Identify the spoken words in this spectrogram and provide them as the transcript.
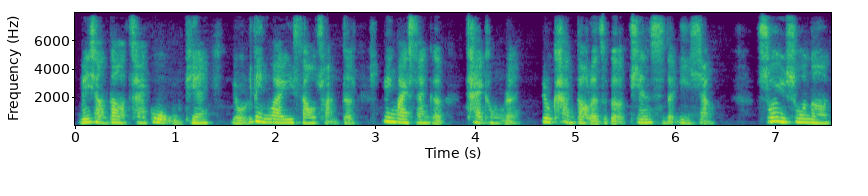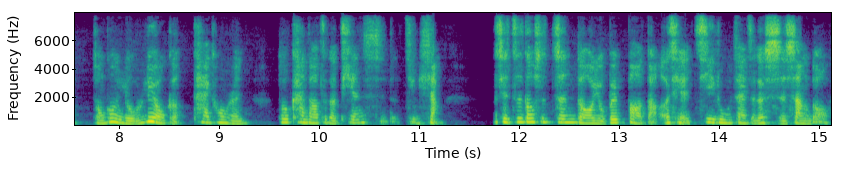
没想到才过五天，有另外一艘船的另外三个太空人又看到了这个天使的异象。所以说呢，总共有六个太空人都看到这个天使的景象，而且这都是真的哦，有被报道，而且记录在这个史上的哦。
